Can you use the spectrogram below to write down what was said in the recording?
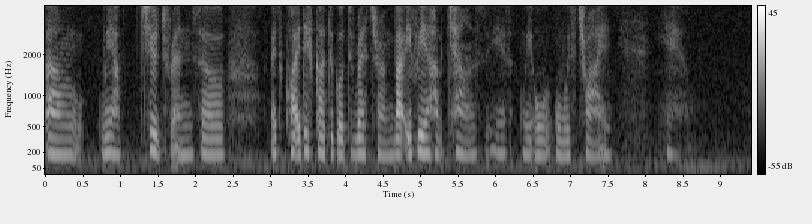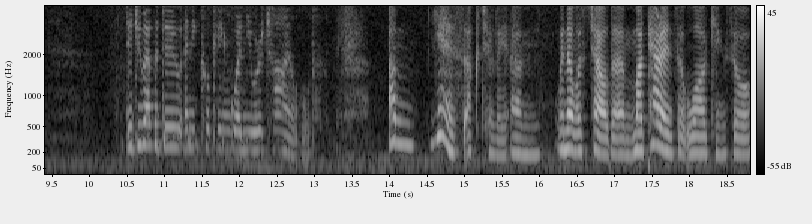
um, we have children, so it's quite difficult to go to restaurant. But if we have a chance, yes, we all, always try. Yeah. Did you ever do any cooking when you were a child? Um, yes, actually. Um, when I was a child, uh, my parents are working, so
